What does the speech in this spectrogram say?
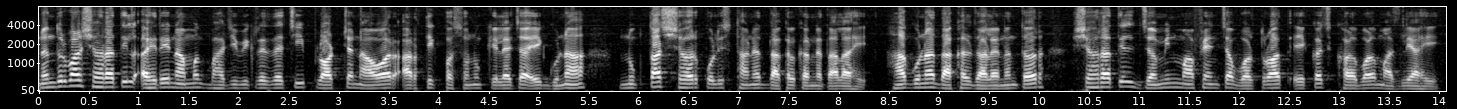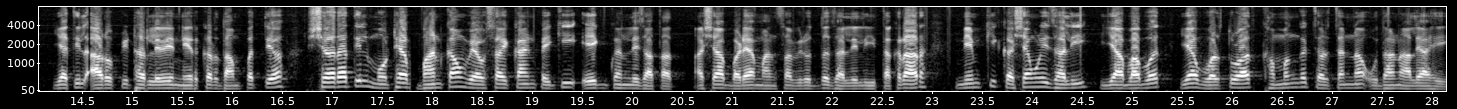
नंदुरबार शहरातील अहिरे नामक भाजी विक्रेत्याची प्लॉटच्या नावावर आर्थिक फसवणूक केल्याचा एक गुन्हा नुकताच शहर पोलीस ठाण्यात दाखल करण्यात आला आहे. हा गुन्हा दाखल झाल्यानंतर शहरातील जमीन माफ्यांच्या वर्तुळात एकच खळबळ माजली आहे. यातील आरोपी ठरलेले नेरकर दाम्पत्य शहरातील मोठ्या बांधकाम व्यावसायिकांपैकी एक गणले जातात. अशा बड्या माणसाविरुद्ध झालेली ही तक्रार नेमकी कशामुळे झाली याबाबत या वर्तुळात खमंग चर्चांना उधाण आले आहे.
